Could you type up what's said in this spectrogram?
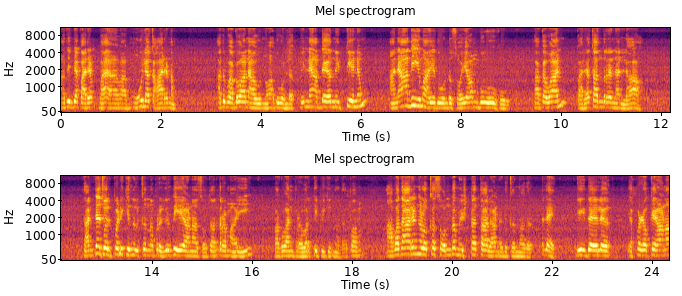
അതിന്റെ പരം മൂല കാരണം അത് ഭഗവാനാകുന്നു അതുകൊണ്ട്. പിന്നെ അദ്ദേഹം നിത്യനും അനാദിയുമായതുകൊണ്ട് സ്വയംഭൂഹു. ഭഗവാൻ പരതന്ത്രനല്ല. തന്റെ ചൊൽപ്പടിക്ക് നിൽക്കുന്ന പ്രകൃതിയെയാണ് സ്വതന്ത്രമായി ഭഗവാൻ പ്രവർത്തിപ്പിക്കുന്നത്. അപ്പം അവതാരങ്ങളൊക്കെ സ്വന്തം ഇഷ്ടത്താലാണ് എടുക്കുന്നത് അല്ലേ? ഗീതയിൽ എപ്പോഴൊക്കെയാണോ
